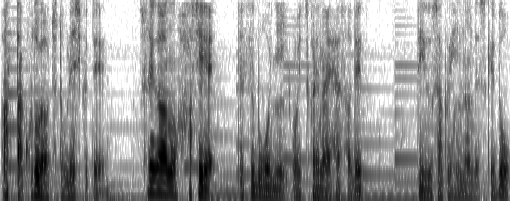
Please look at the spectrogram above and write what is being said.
あったことがちょっと嬉しくて。それがあの「走れ絶望に追いつかれない速さで」っていう作品なんですけど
